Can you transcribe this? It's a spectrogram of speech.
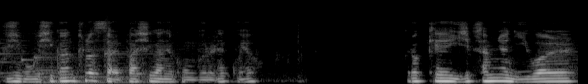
95시간 플러스 알파 시간을 공부를 했고요. 그렇게 23년 2월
